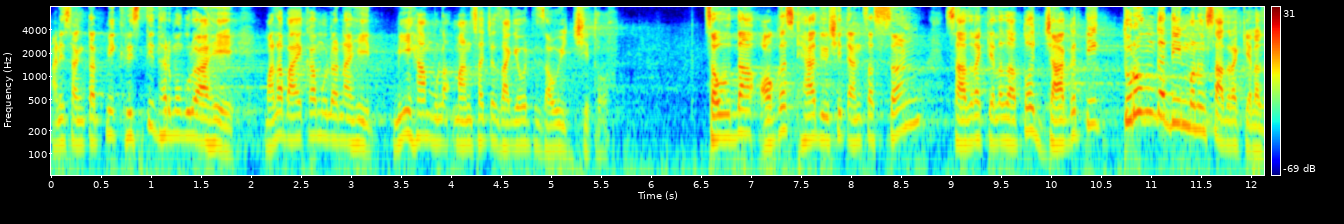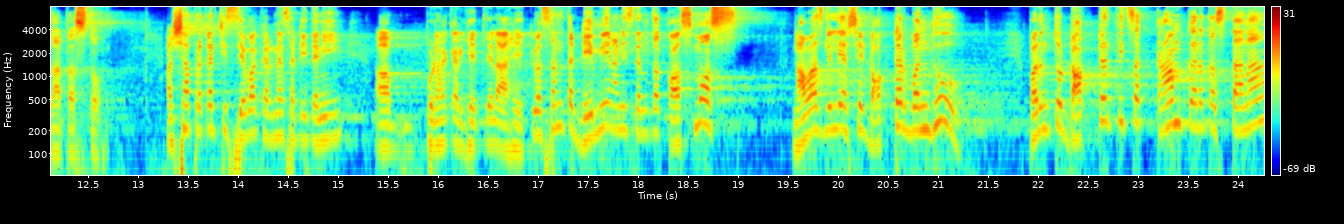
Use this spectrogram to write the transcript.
आणि सांगतात मी ख्रिस्ती धर्मगुरू आहे मला बायका मुलं नाहीत मी ह्या मुला माणसाच्या जागेवरती जाऊ इच्छितो. चौदा ऑगस्ट ह्या दिवशी त्यांचा सण साजरा केला जातो जागतिक तुरुंग दिन म्हणून साजरा केला जात असतो. अशा प्रकारची सेवा करण्यासाठी त्यांनी पुढाकार घेतलेला आहे. किंवा संत डेमियन आणि संत कॉस्मॉस नावाजलेले असे डॉक्टर बंधू परंतु डॉक्टरकीचं काम करत असताना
